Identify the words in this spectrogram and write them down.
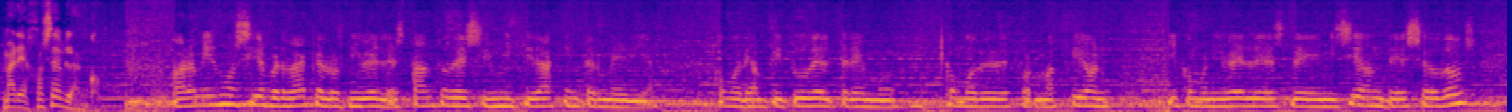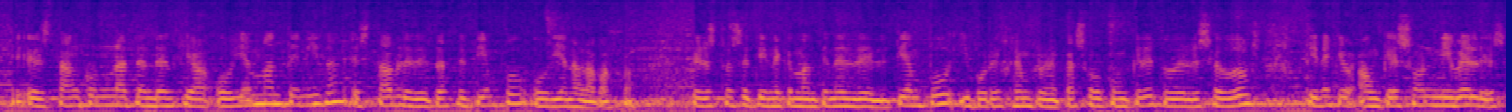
María José Blanco. Ahora mismo sí es verdad que los niveles tanto de sismicidad intermedia como de amplitud del tremor, como de deformación y como niveles de emisión de SO2 están con una tendencia o bien mantenida, estable desde hace tiempo, o bien a la baja. Pero esto se tiene que mantener del tiempo y, por ejemplo, en el caso concreto del SO2, tiene que, aunque son niveles,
